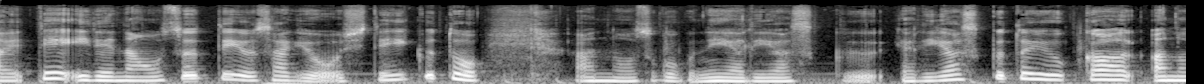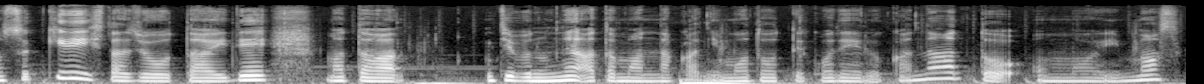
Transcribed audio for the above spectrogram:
えて入れ直すっていう作業をしていくとあのすごくねやりやすくやりやすくというかあのすっきりした状態でまた自分のね頭の中に戻ってこれるかなと思います。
